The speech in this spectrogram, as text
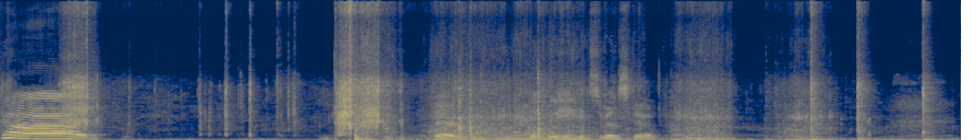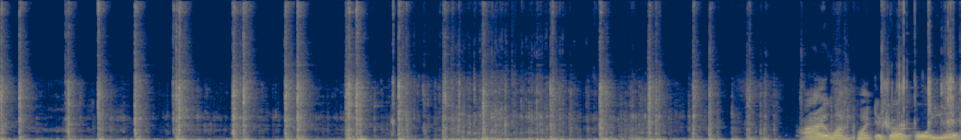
God! There. Look what you can spins do. Alright, one point to Gargoyle.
